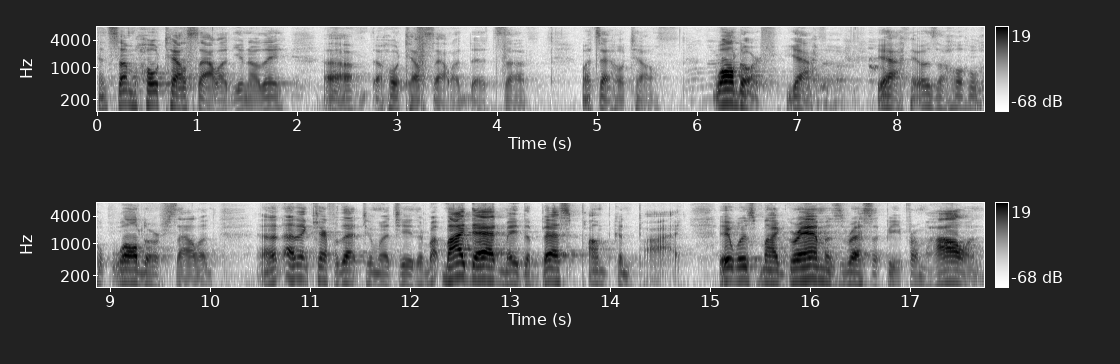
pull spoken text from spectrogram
And some hotel salad, you know, they, uh, a hotel salad. That's, uh, what's that hotel? Waldorf, yeah. Yeah, it was a whole Waldorf salad. I didn't care for that too much either. But my dad made the best pumpkin pie. It was my grandma's recipe from Holland.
